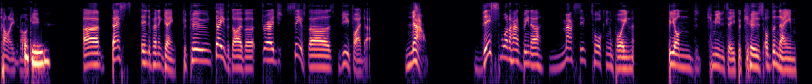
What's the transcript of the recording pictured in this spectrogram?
Can't even argue. mhm. Um, best independent game: Cocoon, Dave the Diver, Dredge, Sea of Stars, Viewfinder. Now, this one has been a massive talking point beyond community because of the name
